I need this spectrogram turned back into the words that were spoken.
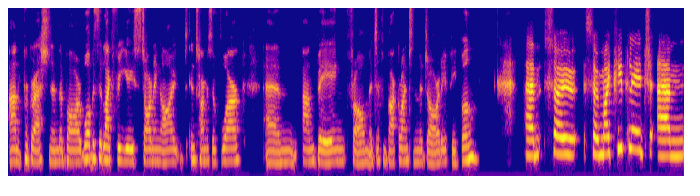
and progression in the bar. What was it like for you starting out in terms of work um, and being from a different background to the majority of people? Um, so, so my pupillage, um,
